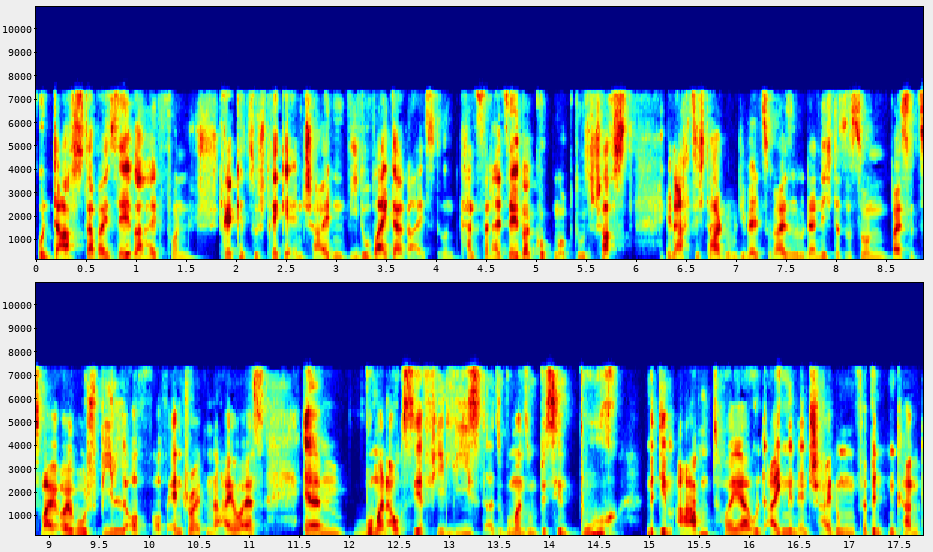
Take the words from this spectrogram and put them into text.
und darfst dabei selber halt von Strecke zu Strecke entscheiden, wie du weiterreist und kannst dann halt selber gucken, ob du es schaffst, in 80 Tagen um die Welt zu reisen oder nicht. Das ist so ein, weißt du, 2-Euro-Spiel auf, auf Android und iOS, ähm, wo man auch sehr viel liest, also wo man so ein bisschen Buch mit dem Abenteuer und eigenen Entscheidungen verbinden kann.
